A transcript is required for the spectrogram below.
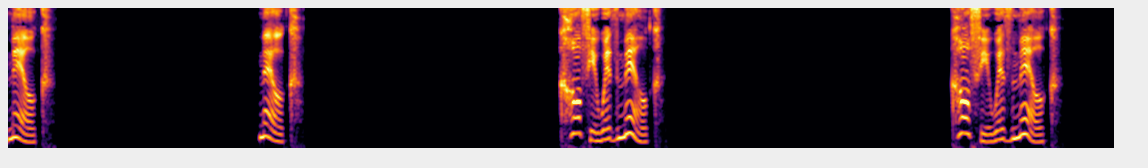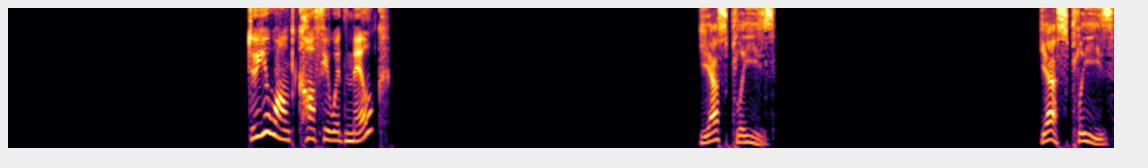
milk, milk. Coffee with milk, coffee with milk. Do you want coffee with milk? Yes, please. Yes, please.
